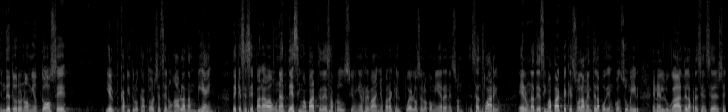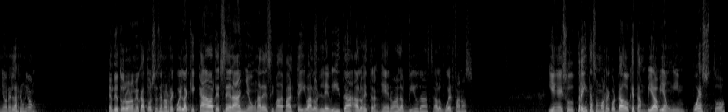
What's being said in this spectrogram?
En Deuteronomio 12 y el capítulo 14 se nos habla también de que se separaba una décima parte de esa producción y el rebaño para que el pueblo se lo comiera en el santuario. Era una décima parte que solamente la podían consumir en el lugar de la presencia del Señor en la reunión. En Deuteronomio 14 se nos recuerda que cada tercer año una décima parte iba a los levitas, a los extranjeros, a las viudas, a los huérfanos. Y en Éxodo 30 somos recordados que también había un impuesto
